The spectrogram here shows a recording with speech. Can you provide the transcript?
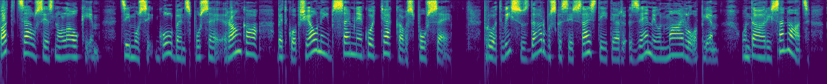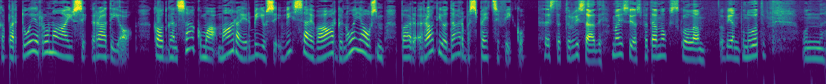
Pati cēlusies no laukiem, dzimusi Gulbens pusē Rankā, bet kopš jaunības saimnieko ķekavas pusē. proti visus darbus, kas ir saistīti ar zemi un mājlopiem, un tā arī sanāca, ka par to ir runājusi radio. Kaut gan sākumā Māra ir bijusi visai vārga nojausma par radio darba specifiku. Es tur visādi maisījos pa tām augstskolām, pa vienu un otru, un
